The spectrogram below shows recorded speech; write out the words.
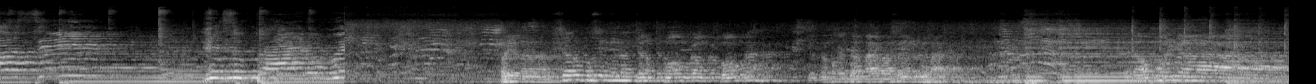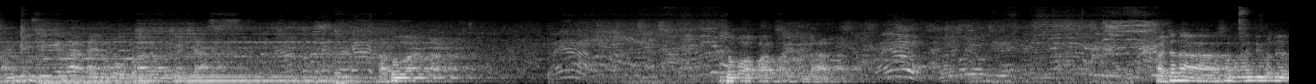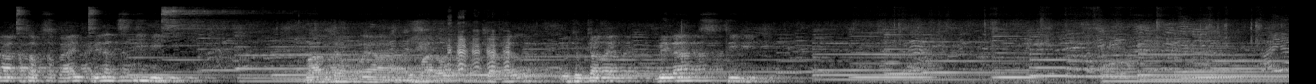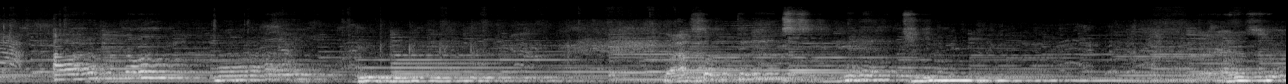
Ayun, uh, share po sa inyo lang dyan ang bonggang bongga. Yan ang magandang araw sa inyo lahat. Yan ako po yung uh, singira, kayo po para mag-adjust. Katuwa na. Ito po para sa inyo lahat. At yan na, sa mga hindi pa na nakasubscribe, Bilans TV. Maaari siyang uh, i-follow channel, YouTube channel, Bilans TV. Know what. That's some things meant to be. And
